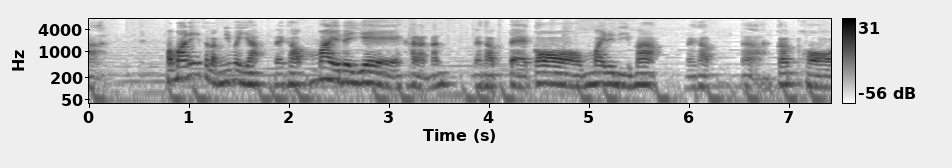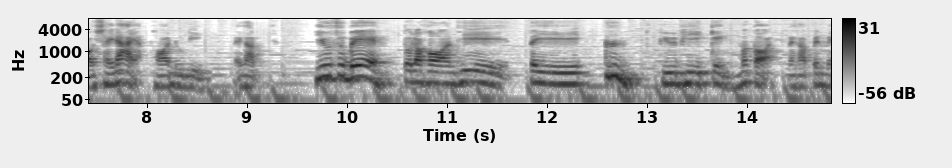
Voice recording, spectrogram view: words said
อะประมาณนี้สำหรับนิมยะนะครับ ไม่ได้แย่ขนาดนั้นนะครับ แต่ก็ไม่ได้ดีมากนะครับอ่าก็พอใช้ได้อะพอดูดีนะครับฮิวซูเบตัวละครที่ตี PVP เก่งเมื่อก่อนนะครับ เป็นเม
